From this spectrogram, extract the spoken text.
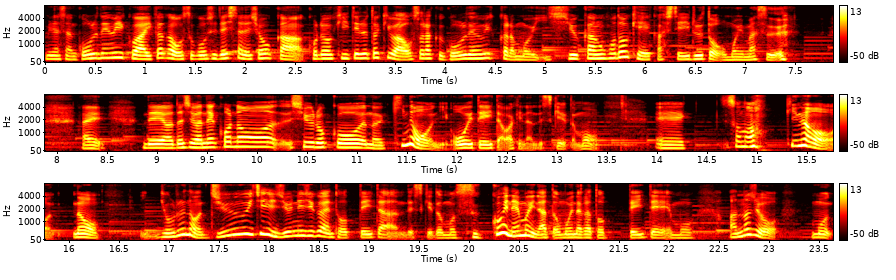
皆さんゴールデンウィークはいかがお過ごしでしたでしょうか？これを聞いている時はおそらくゴールデンウィークからもう1週間ほど経過していると思います。はい、で私はねこの収録をの昨日に終えていたわけなんですけれども、えー、その昨日の夜の11時12時ぐらいに撮っていたんですけどもすっごい眠いなと思いながら撮っていてもう案の定もう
